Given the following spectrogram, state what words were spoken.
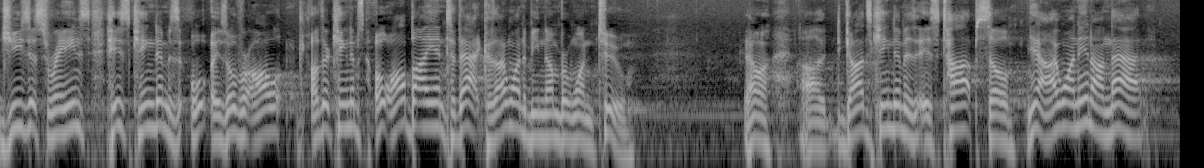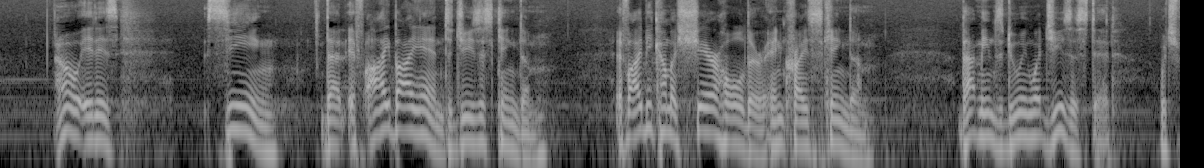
Jesus reigns, his kingdom is, is over all other kingdoms. Oh, I'll buy into that because I want to be number one too. You know, uh, God's kingdom is, is top, so yeah, I want in on that. Oh, it is seeing that if I buy into Jesus' kingdom, if I become a shareholder in Christ's kingdom, that means doing what Jesus did, which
